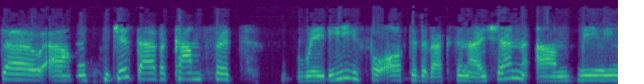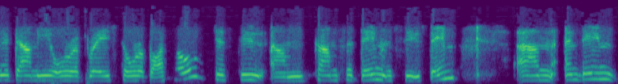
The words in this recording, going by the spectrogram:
So um, just have a comfort ready for after the vaccination, um, meaning a dummy or a breast or a bottle, just to um, comfort them and soothe them. Um, and then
